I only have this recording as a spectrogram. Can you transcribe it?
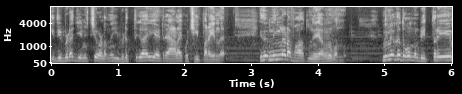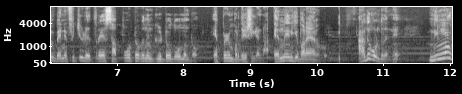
ഇതിവിടെ ജനിച്ചു വളർന്ന ഇവിടുത്തുകാരിയായിട്ട് ഒരാളെ കുറിച്ച് ഈ പറയുന്നത്. ഇത് നിങ്ങളുടെ ഭാഗത്ത് നിന്ന് എറർ വന്നു. നിങ്ങൾക്ക് തോന്നുന്നുണ്ട് ഇത്രയും ബെനിഫിറ്റുകൾ ഇത്രയും സപ്പോർട്ടൊക്കെ നിങ്ങൾക്ക് കിട്ടുമെന്ന് തോന്നുന്നുണ്ടോ? എപ്പോഴും പ്രതീക്ഷിക്കേണ്ട. എന്നേ എനിക്ക് പറയാനുള്ളൂ. അതുകൊണ്ട് തന്നെ നിങ്ങൾ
